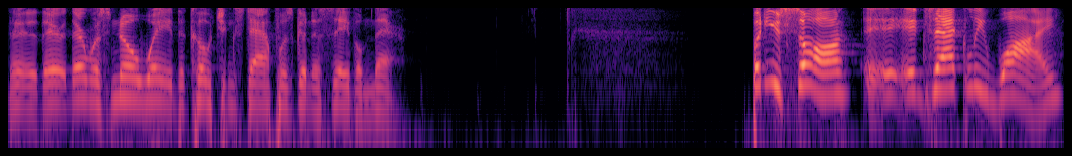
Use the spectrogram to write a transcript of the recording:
There, there, there was no way the coaching staff was going to save him there. But you saw exactly why.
